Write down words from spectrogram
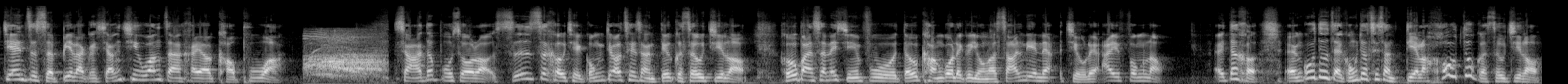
简直是比那个相亲网站还要靠谱啊！啥都不说了，是时候去公交车上丢个手机了。后半生的幸福都靠我那个用了三年的旧的 iPhone 了。哎，等会，哎，我都在公交车上跌了好多个手机了，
